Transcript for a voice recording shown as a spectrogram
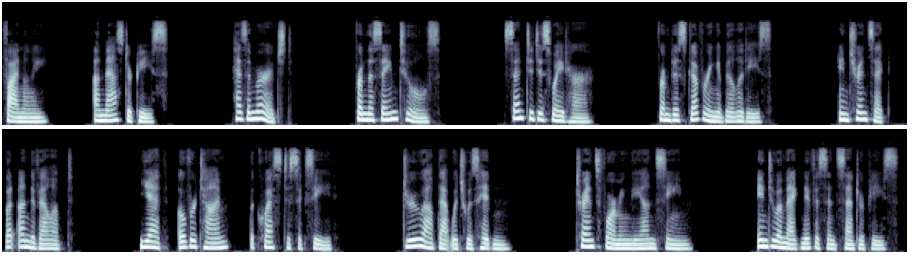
Finally, a masterpiece has emerged from the same tools sent to dissuade her from discovering abilities intrinsic but undeveloped. Yet, over time, the quest to succeed drew out that which was hidden, transforming the unseen into a magnificent centerpiece.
